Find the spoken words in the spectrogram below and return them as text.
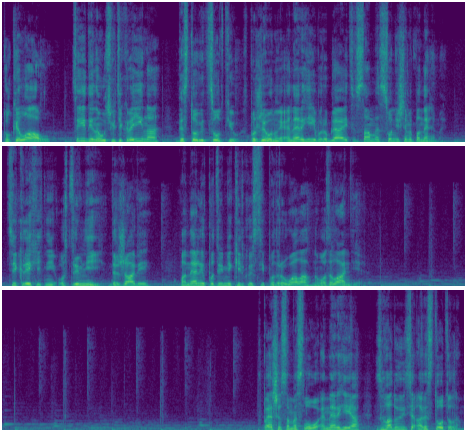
Токелау це єдина у світі країна, де 100% споживаної енергії виробляється саме сонячними панелями. Цій крихітній острівній державі панелі в потрібній кількості подарувала Нова Зеландія. Вперше саме слово енергія згадується Аристотелем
